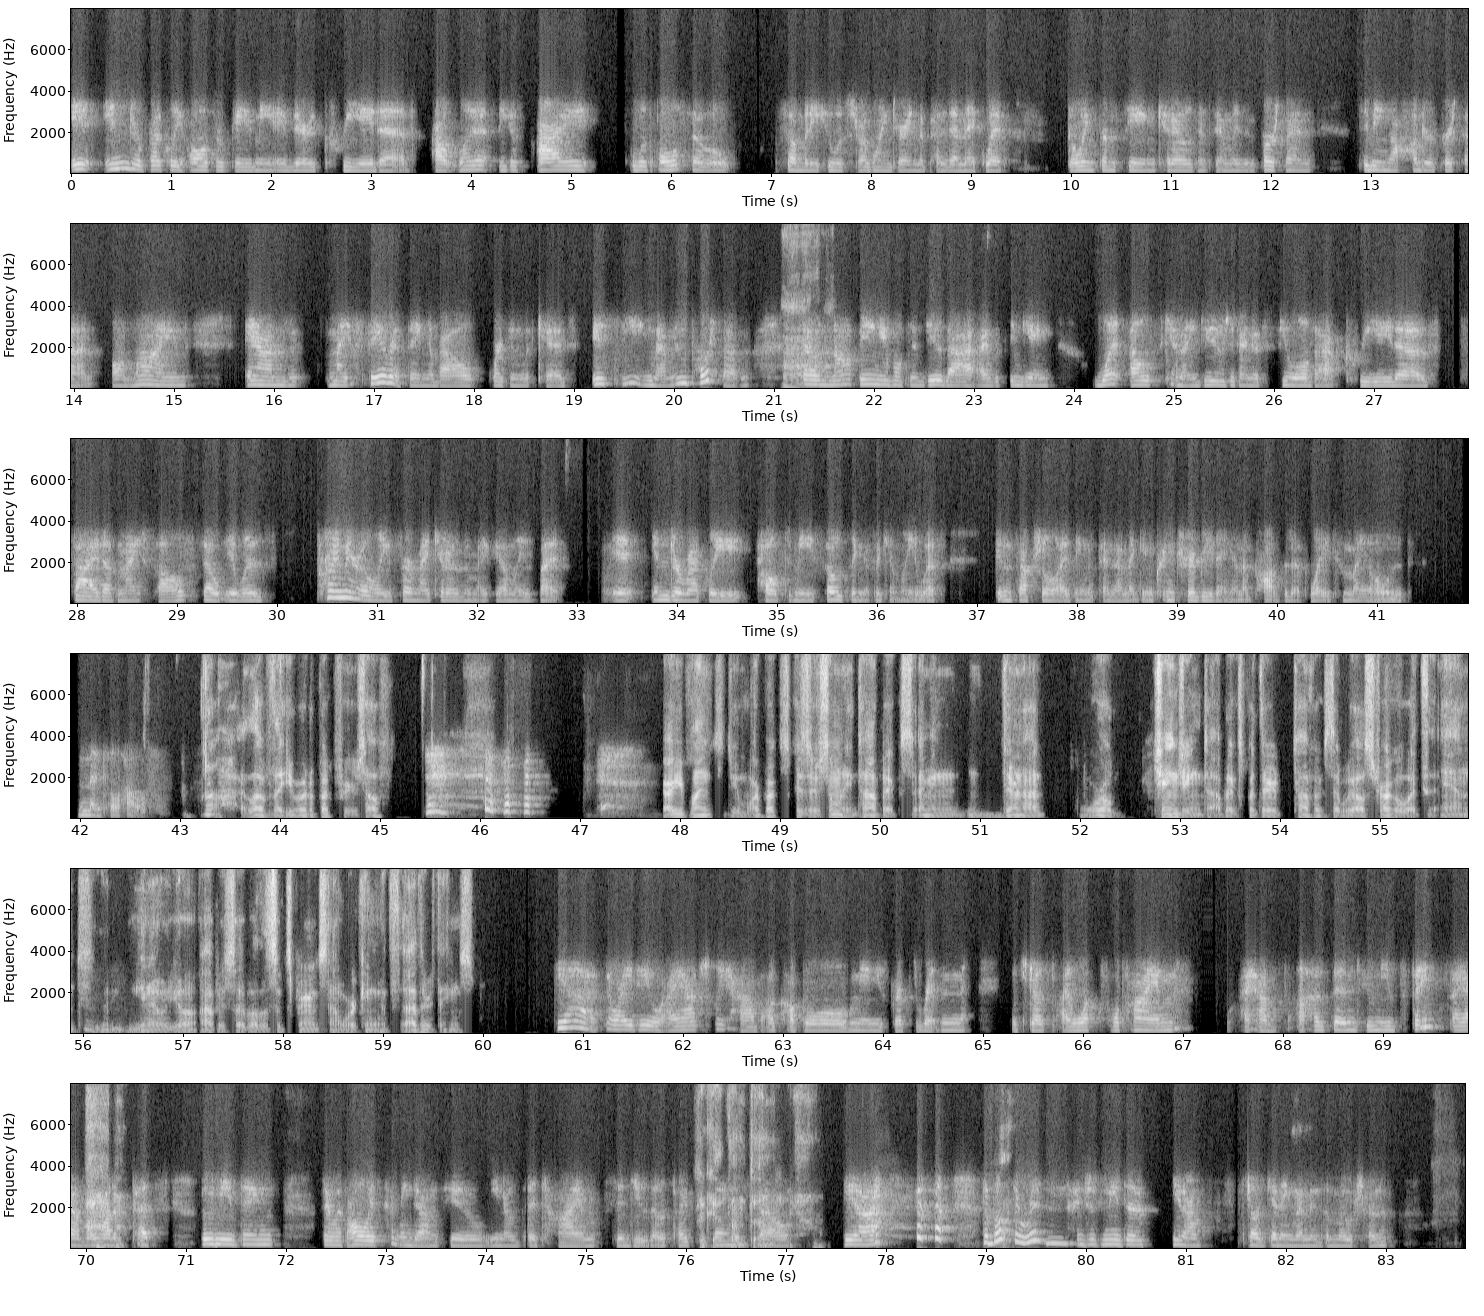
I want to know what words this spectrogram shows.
It indirectly also gave me a very creative outlet because I was also somebody who was struggling during the pandemic with going from seeing kiddos and families in person to being 100% online. And my favorite thing about working with kids is seeing them in person. Oh, So, not being able to do that, I was thinking, what else can I do to kind of fuel that creative side of myself? So, it was primarily for my kiddos and my families, but it indirectly helped me so significantly with conceptualizing the pandemic and contributing in a positive way to my own mental health. oh, i love that you wrote a book for yourself are you planning to do more books because there's so many topics i mean they're not world changing topics but they're topics that we all struggle with and mm-hmm. you know you obviously have all this experience now working with other things Yeah, so I do. I actually have a couple manuscripts written. It's just I work full time. I have a husband who needs things. I have a lot of pets who need things. So it's always coming down to, you know, the time to do those types to of things. them done So yeah. the books are written. I just need to, you know, start getting them into motion.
